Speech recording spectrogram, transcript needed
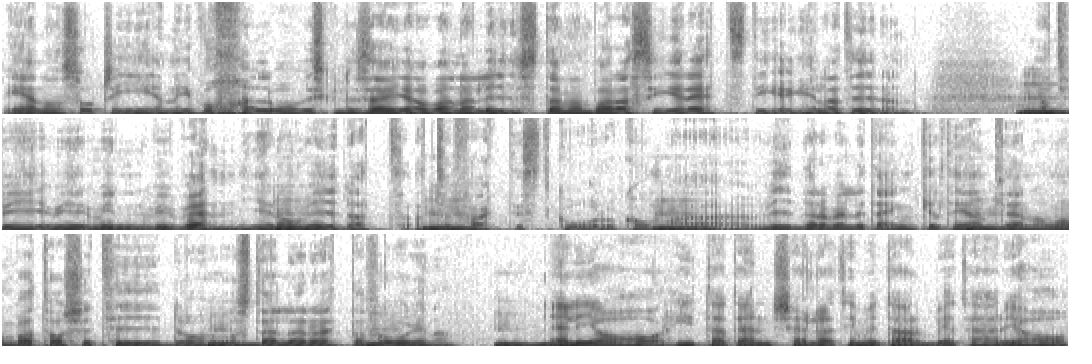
är någon sorts E-nivå eller vad vi skulle säga av analys där man bara ser ett steg hela tiden. mm. Att vi, vi, vi, vi vänjer dem Mm. vid att, att Mm. det faktiskt går att komma vidare väldigt enkelt egentligen om man bara tar sig tid och, Mm. och ställer rätta Mm. frågorna. Mm. Eller jag har hittat en källa till mitt arbete här. Jaha,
